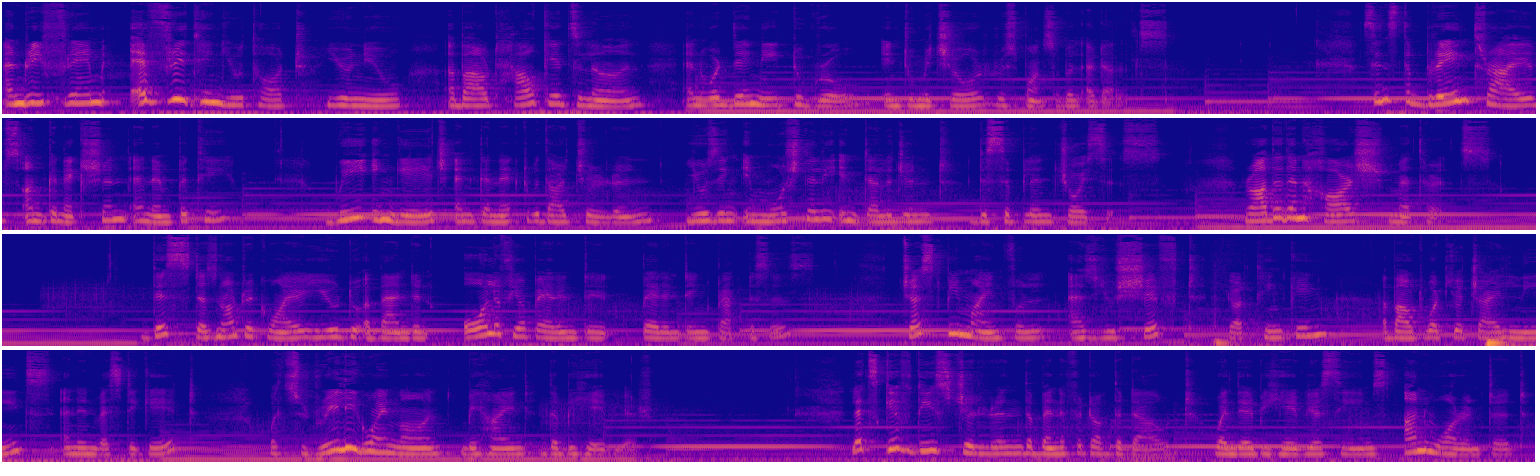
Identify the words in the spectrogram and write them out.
and reframe everything you thought you knew about how kids learn and what they need to grow into mature, responsible adults. Since the brain thrives on connection and empathy, we engage and connect with our children using emotionally intelligent, disciplined choices rather than harsh methods. This does not require you to abandon all of your parenting, parenting practices. Just be mindful as you shift your thinking about what your child needs and investigate what's really going on behind the behavior. Let's give these children the benefit of the doubt when their behavior seems unwarranted.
